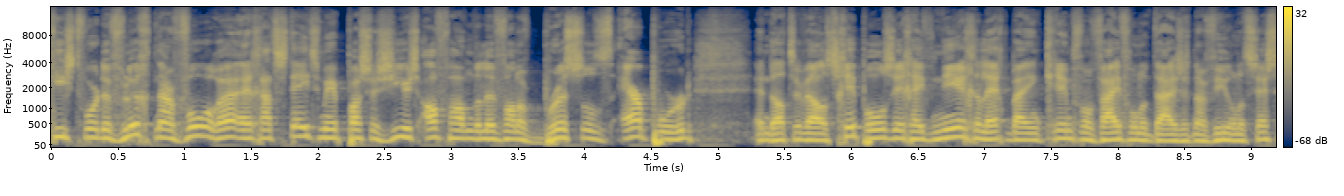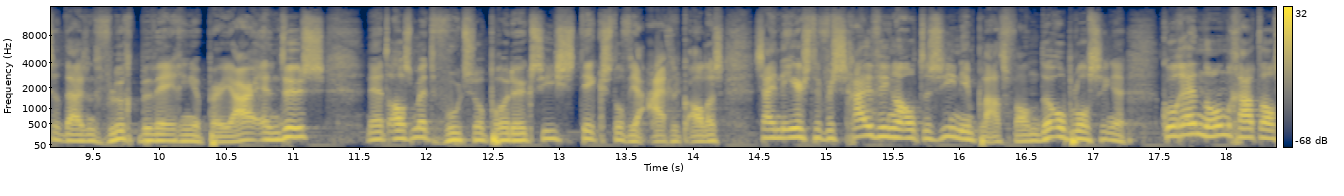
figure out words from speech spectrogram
kiest voor de vlucht naar voren en gaat steeds meer passagiers afhandelen vanaf Brussels Airport. En dat terwijl Schiphol zich heeft neergelegd bij een krimp van 500.000 naar 460.000 vluchtbewegingen per jaar. En dus, net als met voedselproductie, stikstof, ja eigenlijk alles, zijn de eerste verschuivingen al te zien in plaats van de oplossingen. Corendon gaat al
